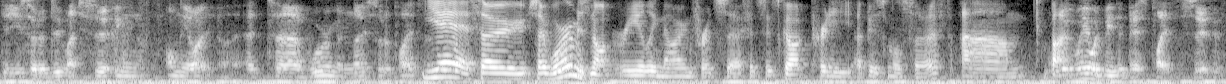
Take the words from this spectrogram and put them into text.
Did you sort of do much surfing on the at uh, and those sort of places? Yeah, so so Woorim is not really known for its surf. It's it's got pretty abysmal surf. Um, Where, but where would be the best place to surf if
